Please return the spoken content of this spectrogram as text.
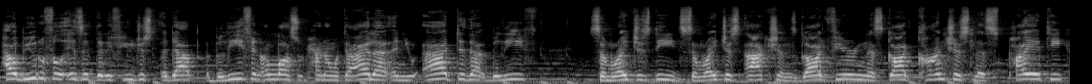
How beautiful is it that if you just adapt a belief in Allah subhanahu wa ta'ala and you add to that belief some righteous deeds, some righteous actions, God fearingness, God consciousness, piety,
